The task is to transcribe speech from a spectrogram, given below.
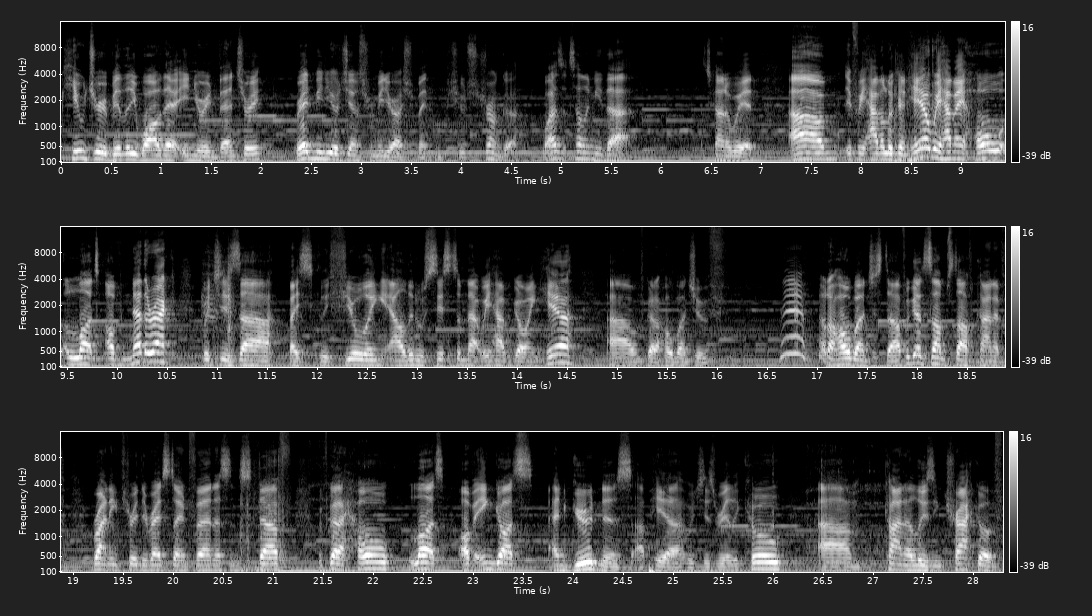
heal durability while they're in your inventory. Red meteor gems from meteorite should make them shield stronger. Why is it telling me that? It's kind of weird. Um, if we have a look in here, we have a whole lot of netherrack, which is uh, basically fueling our little system that we have going here. Uh, we've got a whole bunch of Eh, not a whole bunch of stuff. We've got some stuff kind of running through the redstone furnace and stuff. We've got a whole lot of ingots and goodness up here, which is really cool. Um, kind of losing track of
